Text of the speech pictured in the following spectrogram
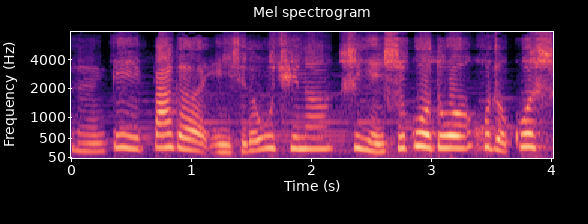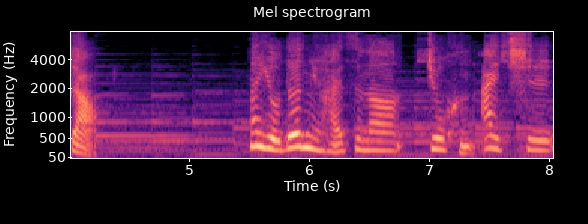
嗯，第八个饮食的误区呢是饮食过多或者过少。那有的女孩子呢就很爱吃，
